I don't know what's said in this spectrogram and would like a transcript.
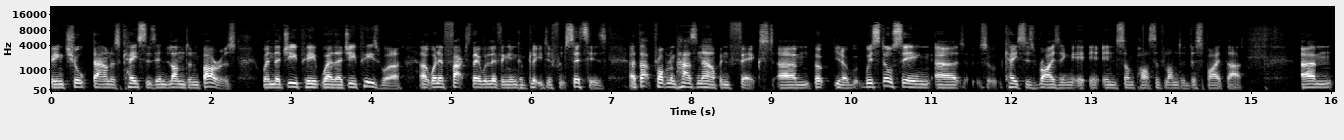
being chalked down as cases in London boroughs when their GP, where their GPs were, uh, when in fact they were living in completely different cities. Uh, that problem has now been fixed, um, but you know we're still seeing uh, sort of cases rising in, in, some parts of London despite that. Um,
